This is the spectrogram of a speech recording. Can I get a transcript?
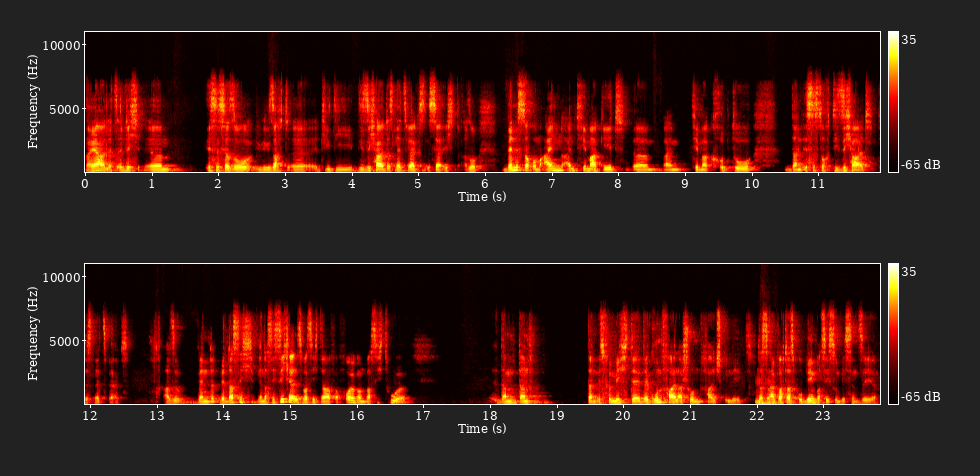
Naja, letztendlich ähm, ist es ja so, wie gesagt, äh, die, die, die Sicherheit des Netzwerks ist ja echt, also wenn es doch um ein, ein Thema geht äh, beim Thema Krypto, dann ist es doch die Sicherheit des Netzwerks. Also wenn, wenn, das nicht, wenn das nicht sicher ist, was ich da verfolge und was ich tue, dann, dann, dann ist für mich der, der Grundpfeiler schon falsch gelegt. Das mhm. ist einfach das Problem, was ich so ein bisschen sehe.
